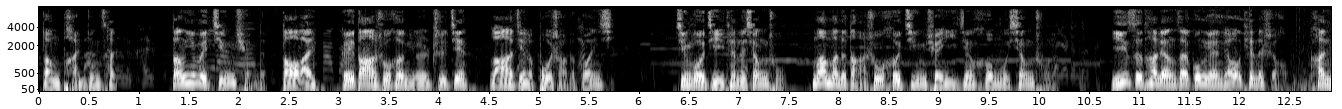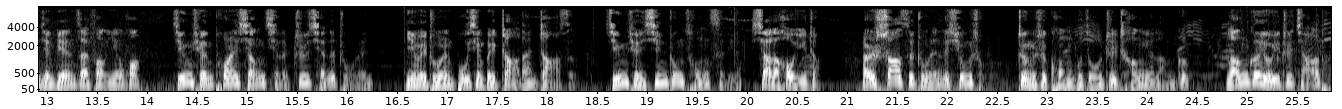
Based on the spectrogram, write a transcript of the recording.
当盘中餐。当因为警犬的到来，给大叔和女儿之间拉近了不少的关系。经过几天的相处，慢慢的大叔和警犬已经和睦相处了。一次，他俩在公园聊天的时候，看见别人在放烟花，警犬突然想起了之前的主人，因为主人不幸被炸弹炸死，警犬心中从此留下了后遗症。而杀死主人的凶手正是恐怖组织成员狼哥。狼哥有一只假腿，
